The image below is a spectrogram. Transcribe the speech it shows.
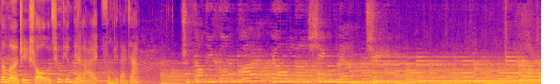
那么这首《秋天别来》送给大家。直到你很快有了新恋情，我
